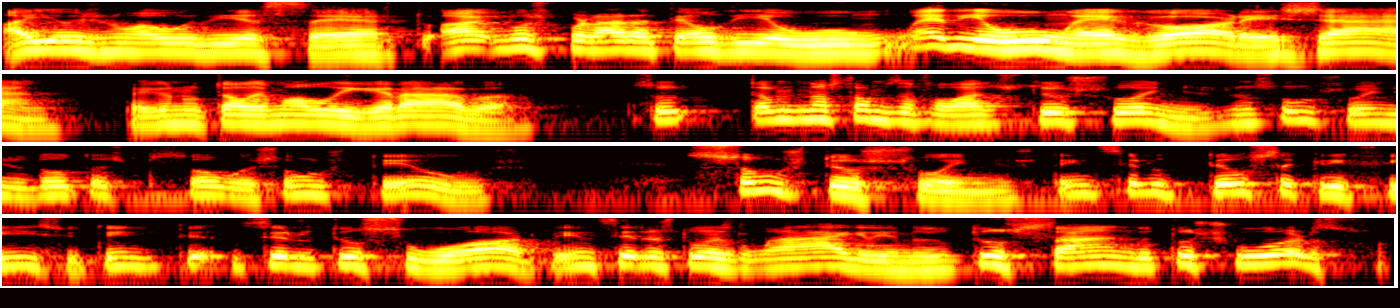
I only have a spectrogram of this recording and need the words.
ai, hoje não é o dia certo, ai, vou esperar até o dia 1. Não é dia 1, é agora, é já. Pega no telemóvel e grava. Nós estamos a falar dos teus sonhos, não são os sonhos de outras pessoas, são os teus. São os teus sonhos, tem de ser o teu sacrifício, tem de ser o teu suor, tem de ser as tuas lágrimas, o teu sangue, o teu esforço.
